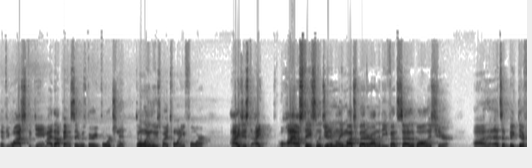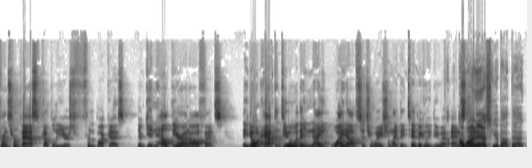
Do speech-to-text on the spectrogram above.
if you watched the game. I thought Penn State was very fortunate to only lose by 24. I just, I, Ohio State's legitimately much better on the defense side of the ball this year. Uh, that's a big difference from past couple of years for the Buckeyes. They're getting healthier on offense. They don't have to deal with a night whiteout situation like they typically do at Penn State. I wanted to ask you about that.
